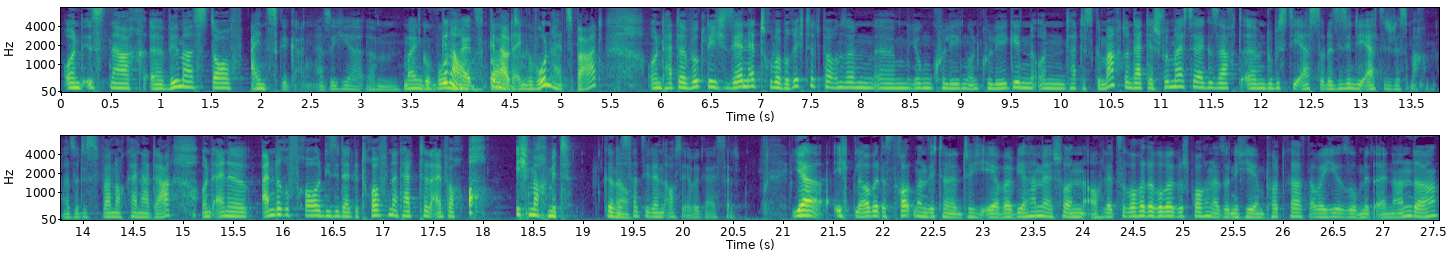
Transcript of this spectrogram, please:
und ist nach äh, Wilmersdorf 1 gegangen. Also hier ähm, mein Gewohnheitsbad. Genau, genau, dein Gewohnheitsbad. Und hat da wirklich sehr nett drüber berichtet bei unseren ähm, jungen Kollegen und Kolleginnen und hat es gemacht. Und da hat der Schwimmmeister ja gesagt, ähm, du bist die Erste oder Sie sind die Erste, die das machen. Also das war noch keiner da. Und eine andere Frau, die sie da getroffen hat, hat dann einfach, oh, ich mach mit. Genau. Das hat sie dann auch sehr begeistert. Ja, ich glaube, das traut man sich dann natürlich eher, weil wir haben ja schon auch letzte Woche darüber gesprochen, also nicht hier im Podcast, aber hier so miteinander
